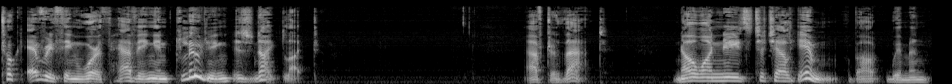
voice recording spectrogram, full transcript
took everything worth having, including his nightlight. After that, No one needs to tell him about women.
